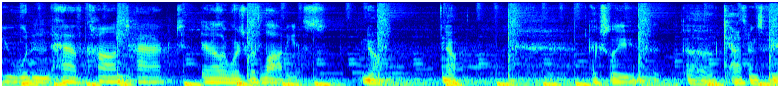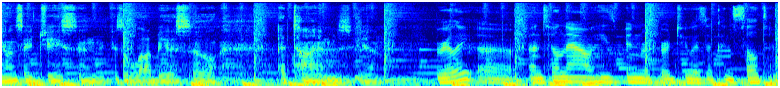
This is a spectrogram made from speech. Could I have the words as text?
you wouldn't have contact, in other words, with lobbyists. No, no. Actually, uh, Catherine's fiance Jason is a lobbyist, so at times, yeah. Really? Uh, until now, he's been referred to as a consultant.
